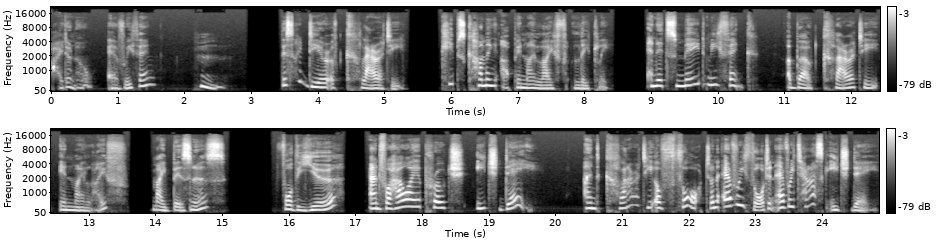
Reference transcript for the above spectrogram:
I don't know. Everything? Hmm. This idea of clarity keeps coming up in my life lately, and it's made me think about clarity in my life, my business, for the year, and for how I approach each day, and clarity of thought on every thought and every task each day.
